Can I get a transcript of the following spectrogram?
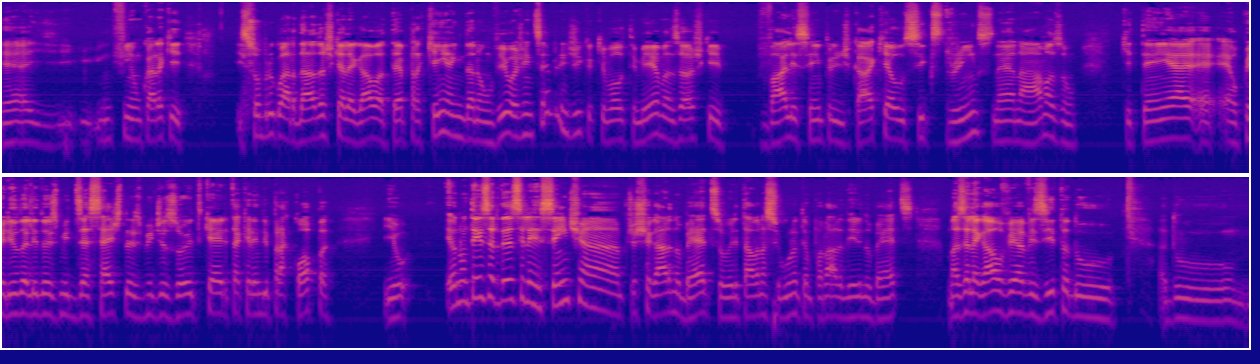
é e, enfim é um cara que e sobre o guardado acho que é legal até para quem ainda não viu a gente sempre indica que volta e meia mas eu acho que vale sempre indicar que é o Six Dreams né na Amazon que tem é, é, é o período ali 2017 2018 que é ele tá querendo ir para a Copa e eu eu não tenho certeza se ele recente tinha, tinha chegado no Betis ou ele estava na segunda temporada dele no Betis, mas é legal ver a visita do, do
